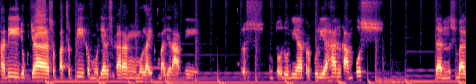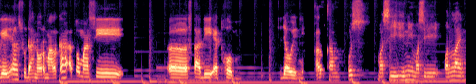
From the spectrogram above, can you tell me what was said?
tadi Jogja sempat sepi, kemudian sekarang mulai kembali rame. Terus untuk dunia perkuliahan, kampus dan sebagainya sudah normalkah atau masih uh, study at home sejauh ini? Kalau kampus masih ini masih online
